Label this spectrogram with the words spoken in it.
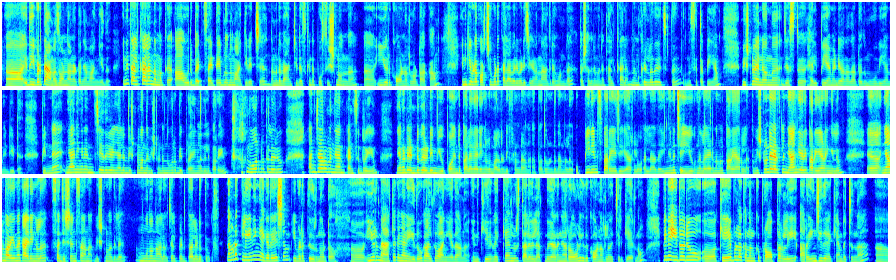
ഇത് ഇവിടുത്തെ ആമസോണിൽ നിന്നാണ് കേട്ടോ ഞാൻ വാങ്ങിയത്. ഇനി തൽക്കാലം നമുക്ക് ആ ഒരു ബെഡ് സൈഡ് ടേബിൾ ഒന്ന് മാറ്റി വെച്ച് നമ്മുടെ വാന്റി ഡെസ്കിന്റെ പൊസിഷൻ ഒന്ന് ഈ ഒരു കോർണറിലോട്ടാക്കാം എനിക്കിവിടെ കുറച്ചും കൂടെ കലാപരിപാടി ചെയ്യണമെന്ന് ആഗ്രഹമുണ്ട്. പക്ഷെ അതിന് മുന്നേ തൽക്കാലം നമുക്കുള്ളത് വെച്ചിട്ട് ഒന്ന് സെറ്റപ്പ് ചെയ്യാം. വിഷ്ണു എന്നെ ഒന്ന് ജസ്റ്റ് ഹെൽപ്പ് ചെയ്യാൻ വേണ്ടി വന്നതാട്ടോ ഇത് മൂവ് ചെയ്യാൻ വേണ്ടിയിട്ട്. പിന്നെ ഞാനിങ്ങനെ എന്ത് ചെയ്ത് കഴിഞ്ഞാലും വിഷ്ണു വന്ന വിഷ്ണുവിന്റെ നൂറ് അഭിപ്രായങ്ങൾ അതിൽ പറയും. നൂറെണ്ണത്തിലൊരു അഞ്ചാറെണ്ണം ഞാൻ കൺസിഡർ ചെയ്യും. ഞങ്ങളുടെ രണ്ടുപേരുടെയും വ്യൂ പോയിന്റ് പല കാര്യങ്ങളും വളരെ ഡിഫറെന്റ് ആണ്. അപ്പോൾ അതുകൊണ്ട് നമ്മൾ ഒപ്പീനിയൻസ് പറയുകയേ ചെയ്യാറുള്ളൂ. അല്ലാതെ ഇങ്ങനെ ചെയ്യൂ എന്നുള്ള കാര്യം നമ്മൾ പറയാറില്ല. അപ്പോൾ വിഷ്ണുവിന്റെ കാര്യത്തിൽ ഞാൻ കയറി പറയുകയാണെങ്കിലും ഞാൻ പറയുന്ന കാര്യങ്ങൾ സജഷൻസാണ് വിഷ്ണു അതിൽ മൂന്നോ നാലോ ചിലപ്പോൾ എടുത്താലെടുത്തു. നമ്മുടെ ക്ലീനിങ് ഏകദേശം ഇവിടെ തീർന്നു കേട്ടോ ഈ ഒരു മാറ്റൊക്കെ ഞാൻ ഏതോ കാലത്ത് വാങ്ങിയതാണ്. എനിക്ക് വെക്കാനുള്ളൊരു സ്ഥലമില്ലാത്തത് കാരണം ഞാൻ റോൾ ചെയ്ത് കോർണറിൽ വെച്ചിരിക്കുകയായിരുന്നു. പിന്നെ ഇതൊരു കേബിളൊക്കെ നമുക്ക് പ്രോപ്പർലി അറേഞ്ച് ചെയ്ത് വെക്കാൻ പറ്റുന്ന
